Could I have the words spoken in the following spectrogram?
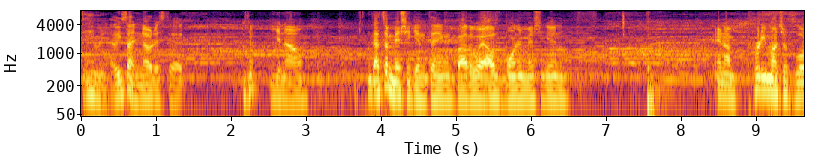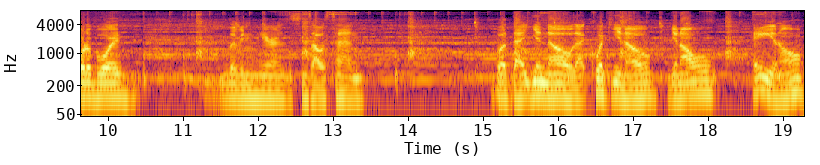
Damn it. At least I noticed it. you know. That's a Michigan thing, by the way. I was born in Michigan. And I'm pretty much a Florida boy, living here since I was 10. But that you know, that quick you know, you know, hey, you know,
